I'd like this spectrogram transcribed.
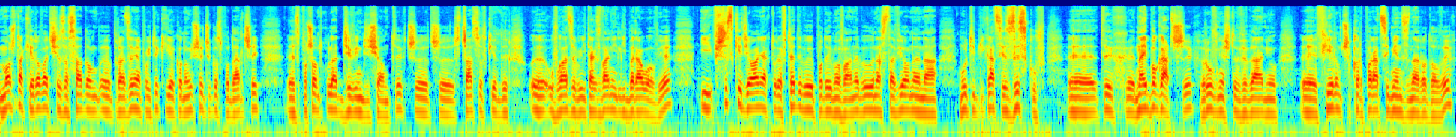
można kierować się zasadą prowadzenia polityki ekonomicznej czy gospodarczej z początku lat 90., czy, czy z czasów, kiedy u władzy byli tak zwani liberałowie i wszystkie działania, które wtedy były podejmowane, były nastawione na multiplikację zysków tych najbogatszych, również w tym wydaniu firm czy korporacji międzynarodowych,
